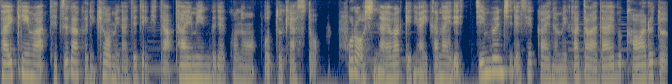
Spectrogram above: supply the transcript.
最近は哲学に興味が出てきたタイミングでこのポッドキャスト、フォローしないわけにはいかないです。人文知で世界の見方はだいぶ変わると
